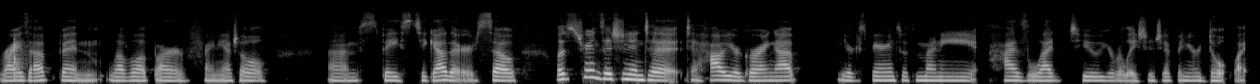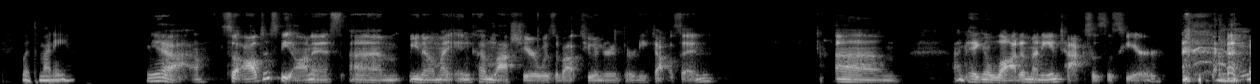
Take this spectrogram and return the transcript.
rise up and level up our financial um, space together. So let's transition into to how you're growing up your experience with money has led to your relationship in your adult life with money. Yeah. So I'll just be honest. Um, you know, my income last year was about 230,000. Um, I'm paying a lot of money in taxes this year. Mm-hmm.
